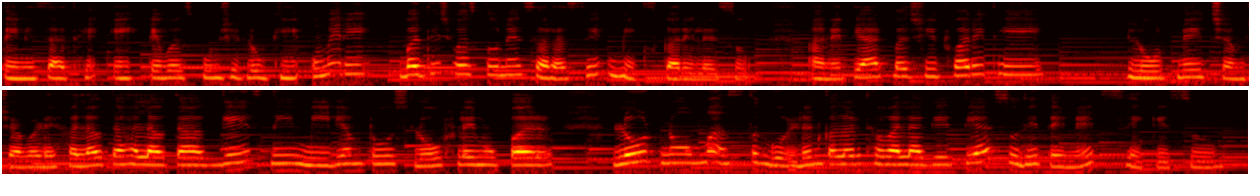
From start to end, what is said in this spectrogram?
તેની સાથે એક ટેબલ સ્પૂન જેટલું ઘી ઉમેરી બધી જ વસ્તુને સરસથી મિક્સ કરી લેશું. અને ત્યાર પછી ફરીથી લોટને ચમચા વડે હલાવતા હલાવતા ગેસની મીડિયમ ટુ સ્લો ફ્લેમ ઉપર લોટનો મસ્ત ગોલ્ડન કલર થવા લાગે ત્યાં સુધી તેને શેકીશું.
